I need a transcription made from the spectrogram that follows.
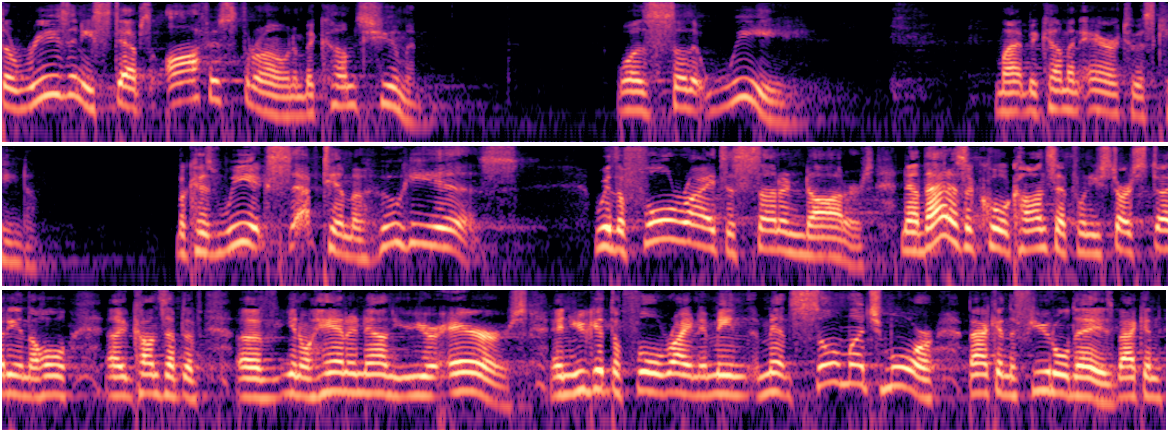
The reason he steps off his throne and becomes human was so that we might become an heir to his kingdom. Because we accept him of who he is with the full rights as son and daughters. Now, that is a cool concept when you start studying the whole uh, concept of, of, you know, handing down your heirs and you get the full right. And it, mean, it meant so much more back in the feudal days, back in,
